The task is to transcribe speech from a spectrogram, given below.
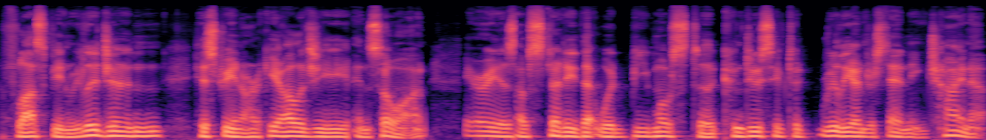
philosophy and religion, history and archaeology, and so on. Areas of study that would be most uh, conducive to really understanding China.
